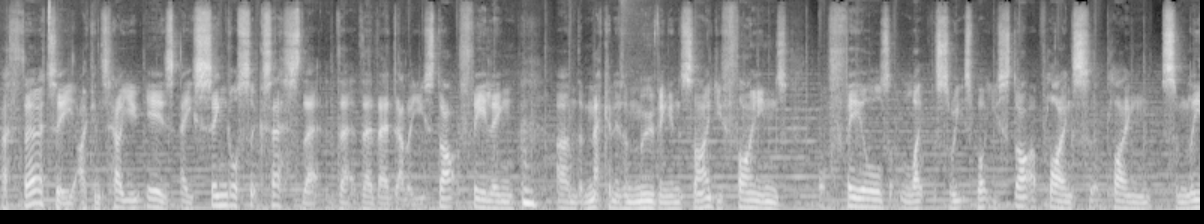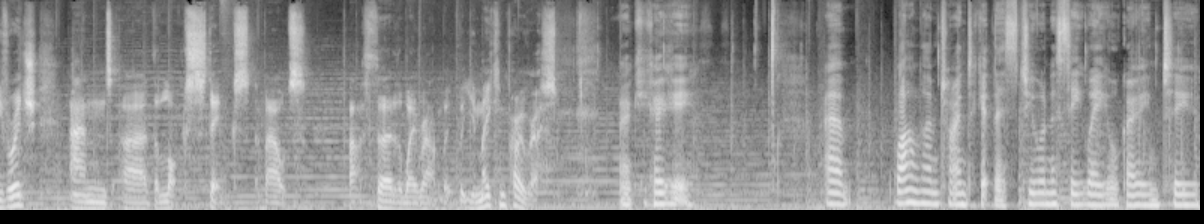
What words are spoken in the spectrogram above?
A 30, I can tell you, is a single success there, there, there, there Della. You start feeling um, the mechanism moving inside. You find what feels like the sweet spot. You start applying applying some leverage, and uh, the lock sticks about about a third of the way around. But, but you're making progress. Okie dokie. Um, while I'm trying to get this, do you want to see where you're going to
